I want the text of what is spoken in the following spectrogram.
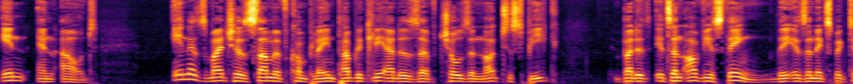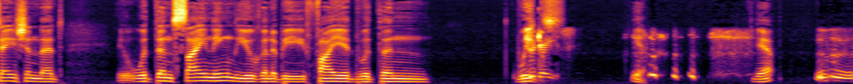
in and out? In as much as some have complained publicly, others have chosen not to speak. But it, it's an obvious thing. There is an expectation that within signing, you're going to be fired within weeks. Yeah. yeah. Mm-hmm.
